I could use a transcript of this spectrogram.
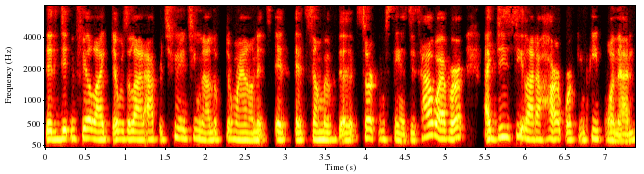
that it didn't feel like there was a lot of opportunity when I looked around at, at, at some of the circumstances. However, I did see a lot of hardworking people, and I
